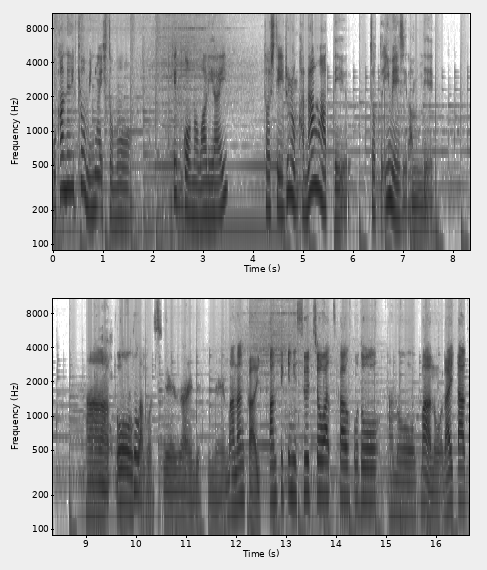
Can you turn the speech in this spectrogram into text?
お金に興味ない人も結構の割合としているのかなっていうちょっとイメージがあって。ああ、そうかもしれないですね。まあなんか一般的に数値を扱うほど、あの、まああの、ライターって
